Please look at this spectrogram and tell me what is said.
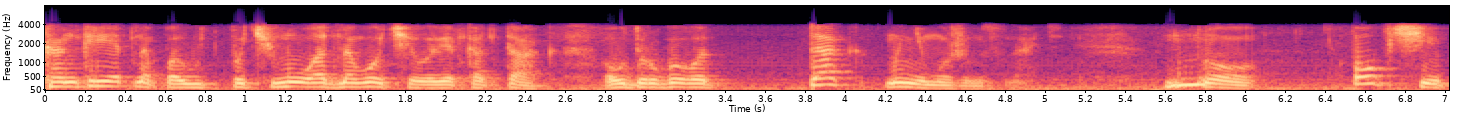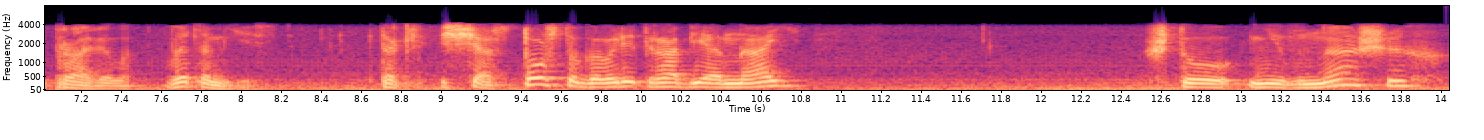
конкретно почему у одного человека так, а у другого так, мы не можем знать. Но общие правила в этом есть. Так сейчас, то, что говорит Раби Анай, что не в наших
